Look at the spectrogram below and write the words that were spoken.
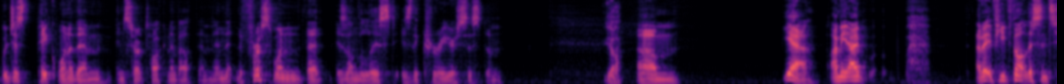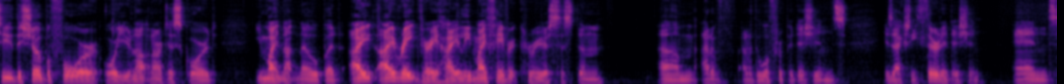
we'll just pick one of them and start talking about them. And the first one that is on the list is the career system. Yeah. Um. Yeah. I mean, I. I if you've not listened to the show before or you're not on our Discord, you might not know, but I, I rate very highly. My favorite career system um, out of out of the WFRP editions is actually third edition. And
